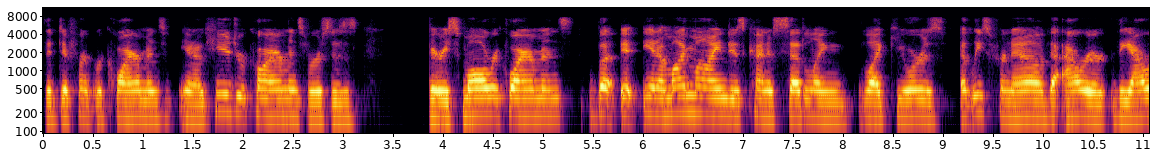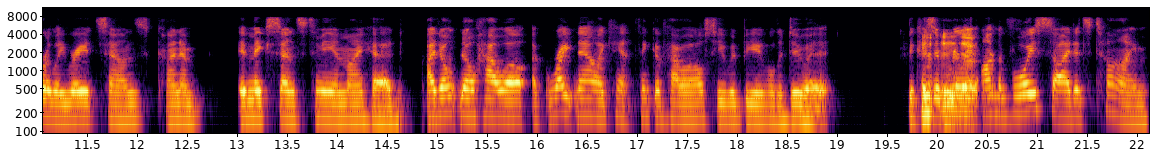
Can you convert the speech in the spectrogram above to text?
the different requirements you know huge requirements versus very small requirements. But it you know my mind is kind of settling like yours at least for now the hour the hourly rate sounds kind of it makes sense to me in my head. I don't know how well right now i can't think of how else you would be able to do it. Because it really on the voice side it's time.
